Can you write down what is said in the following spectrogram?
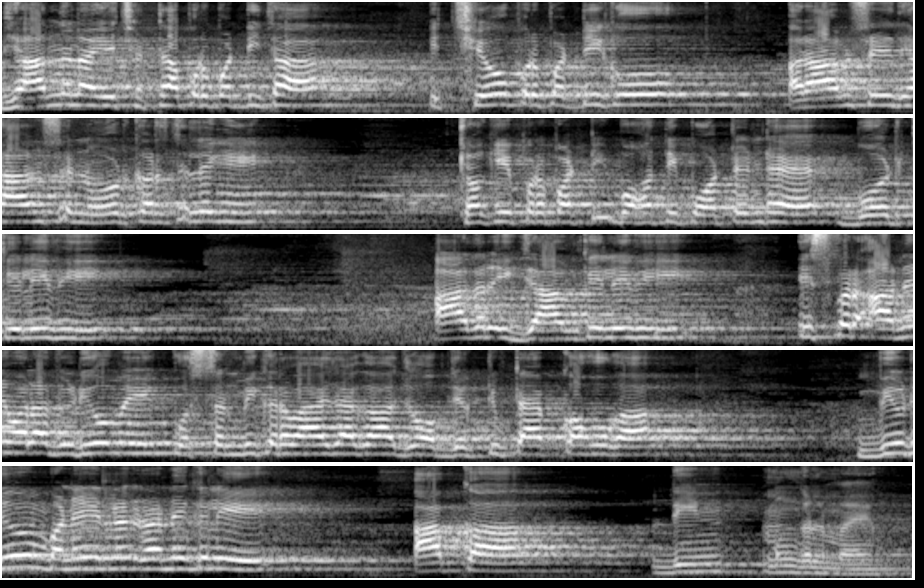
ध्यान देना ये छठा प्रॉपर्टी था इस छः प्रॉपर्टी को आराम से ध्यान से नोट कर चलेंगे क्योंकि प्रॉपर्टी बहुत इंपॉर्टेंट है बोर्ड के लिए भी अदर एग्जाम के लिए भी इस पर आने वाला वीडियो में क्वेश्चन भी करवाया जाएगा जो ऑब्जेक्टिव टाइप का होगा वीडियो में बने रहने के लिए आपका दिन मंगलमय हो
